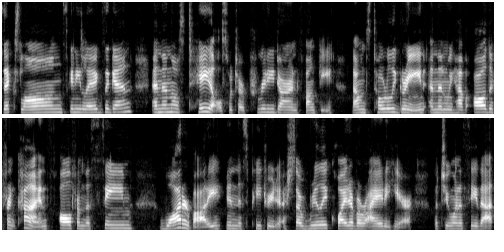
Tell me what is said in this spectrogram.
six long, skinny legs again, and then those tails, which are pretty darn funky. That one's totally green, and then we have all different kinds, all from the same water body in this petri dish. So really quite a variety here but you want to see that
